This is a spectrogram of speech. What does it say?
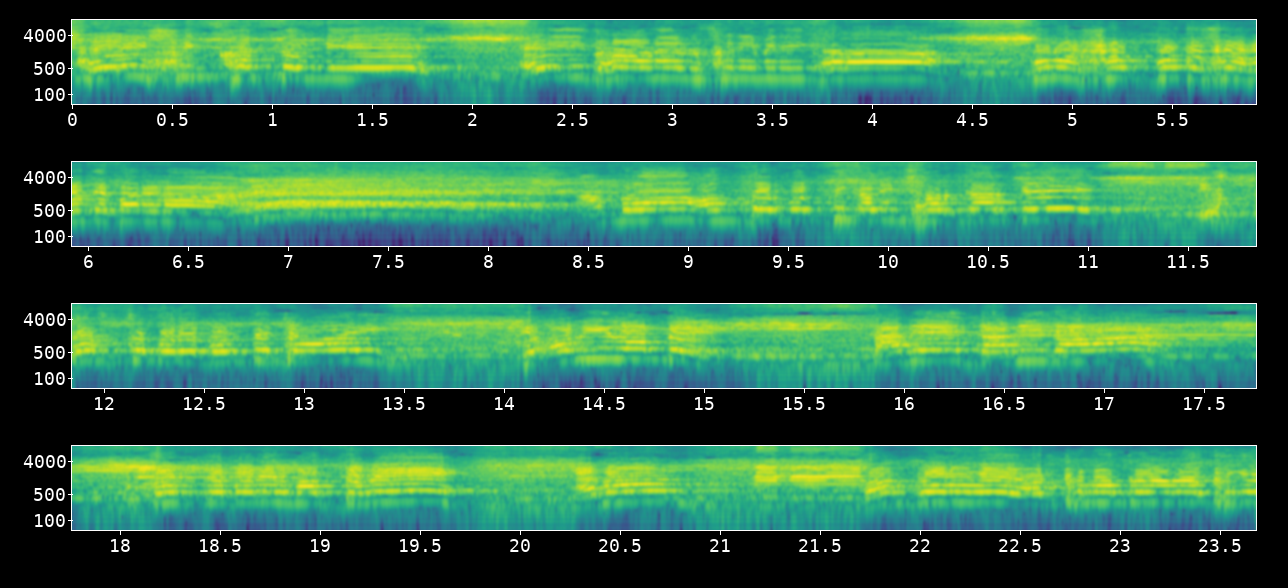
সেই শিক্ষকদের নিয়ে এই ধরনের সিনেমিনি খেলা কোন সভ্য দেশে হতে পারে না। আমরা অন্তর্বর্তীকালীন সরকারকে স্পষ্ট করে বলতে চাই যে অবিলম্বে তাদের দাবি দেওয়া মাধ্যমে এবং মন্ত্রণালয়, অর্থ মন্ত্রণালয় থেকে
